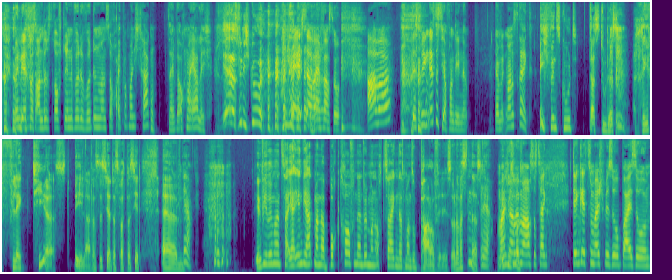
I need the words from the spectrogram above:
wenn dir etwas anderes draufstehen würde, würde man es auch einfach mal nicht tragen. Seien wir auch mal ehrlich. Ja, das finde ich gut. Ja, ist auch einfach so. Aber deswegen ist es ja von denen, damit man es trägt. Ich finde es gut, dass du das reflektierst, Bela. Das ist ja das, was passiert. Ähm, Ja. Irgendwie will man zeigen, ja, irgendwie hat man da Bock drauf und dann will man auch zeigen, dass man so part of it ist. Oder was ist denn das? Ja, manchmal will man auch so zeigen. Ich denke jetzt zum Beispiel so bei so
